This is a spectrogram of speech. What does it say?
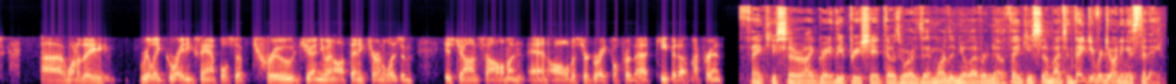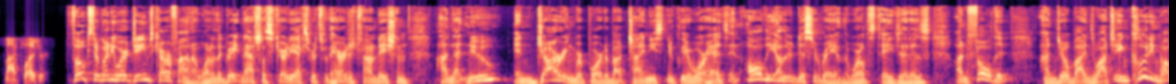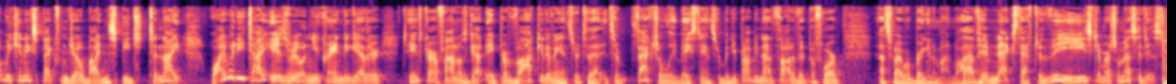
uh, one of the really great examples of true, genuine, authentic journalism is John Solomon, and all of us are grateful for that. Keep it up, my friend. Thank you, sir. I greatly appreciate those words and more than you'll ever know. Thank you so much, and thank you for joining us today. My pleasure. Folks, don't go anywhere. James Carafano, one of the great national security experts for the Heritage Foundation, on that new and jarring report about Chinese nuclear warheads and all the other disarray on the world stage that has unfolded on Joe Biden's watch, including what we can expect from Joe Biden's speech tonight. Why would he tie Israel and Ukraine together? James Carafano's got a provocative answer to that. It's a factually based answer, but you probably not thought of it before. That's why we're bringing him on. We'll have him next after these commercial messages.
